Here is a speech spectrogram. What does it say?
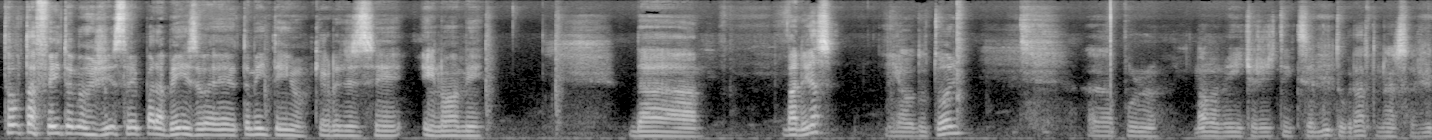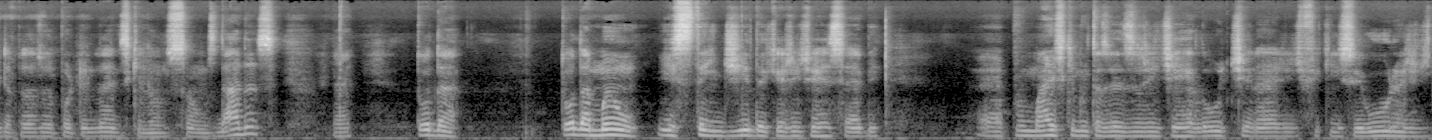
Então tá feito o meu registro aí, parabéns. Eu é, também tenho que agradecer em nome da Vanessa e ao do Tony. Uh, por novamente a gente tem que ser muito grato nessa vida pelas oportunidades que não são dadas. Né? Toda, toda mão estendida que a gente recebe. É, por mais que muitas vezes a gente relute, né, a gente fique inseguro, a gente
